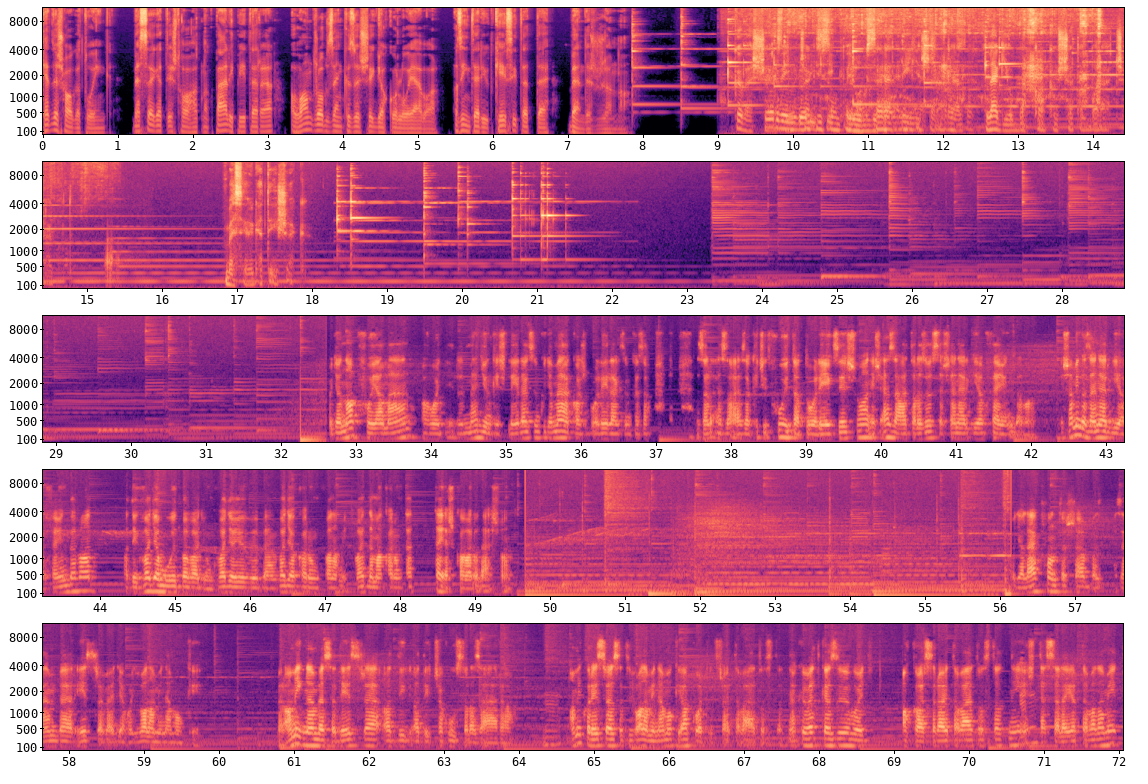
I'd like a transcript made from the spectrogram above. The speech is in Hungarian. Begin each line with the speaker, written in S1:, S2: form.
S1: Kedves hallgatóink, beszélgetést hallhatnak Páli Péterrel, a One Drop Zen közösség gyakorlójával. Az interjút készítette Bendes Zsanna.
S2: Kövesse Törvényből viszont a jó szeretényesekkel, legjobbakkal kössetek barátságot. Beszélgetések
S3: a nap folyamán, ahogy megyünk és lélegzünk, ugye melkasból lélegzünk, ez a, ez, a, ez, a, ez a kicsit fújtató légzés van, és ezáltal az összes energia a fejünkben van. És amíg az energia a fejünkben van, addig vagy a múltban vagyunk, vagy a jövőben, vagy akarunk valamit, vagy nem akarunk, tehát teljes kavarodás van. Hogy a legfontosabb az, az ember észrevegye, hogy valami nem oké. Okay mert amíg nem veszed észre, addig, addig csak úszol az ára. Hmm. Amikor észreveszed, hogy valami nem oké, akkor tudsz rajta változtatni. A következő, hogy akarsz rajta változtatni, és hmm. teszel érte valamit.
